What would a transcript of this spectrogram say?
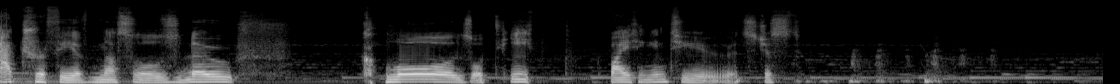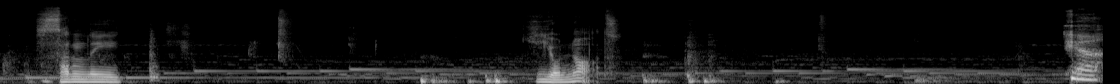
atrophy of muscles, no claws or teeth biting into you. It's just suddenly you're not. Yeah.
